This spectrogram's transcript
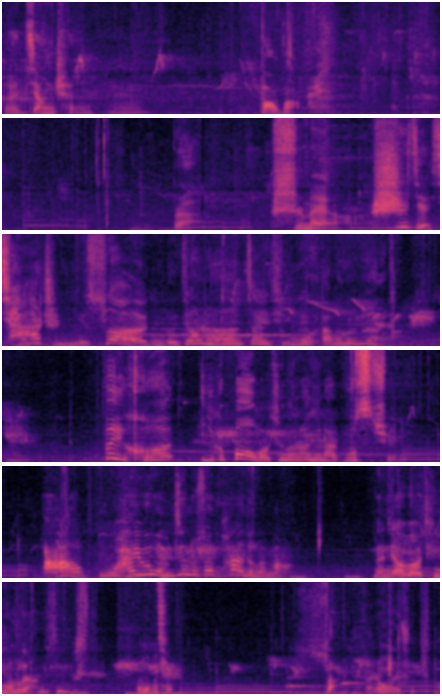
和江晨，嗯，抱抱。不是，师妹啊，师姐掐指一算，你跟江晨在一起应该有大半个月了。嗯，为何一个抱抱就能让你俩如此确定？啊，我还以为我们进度算快的了呢。那你要不要听听陆阳的进度？我不听。算了，反正我也睡不着。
